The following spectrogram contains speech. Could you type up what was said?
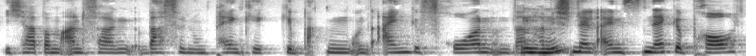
Ich habe am Anfang Waffeln und Pancake gebacken und eingefroren und dann mhm. habe ich schnell einen Snack gebraucht,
